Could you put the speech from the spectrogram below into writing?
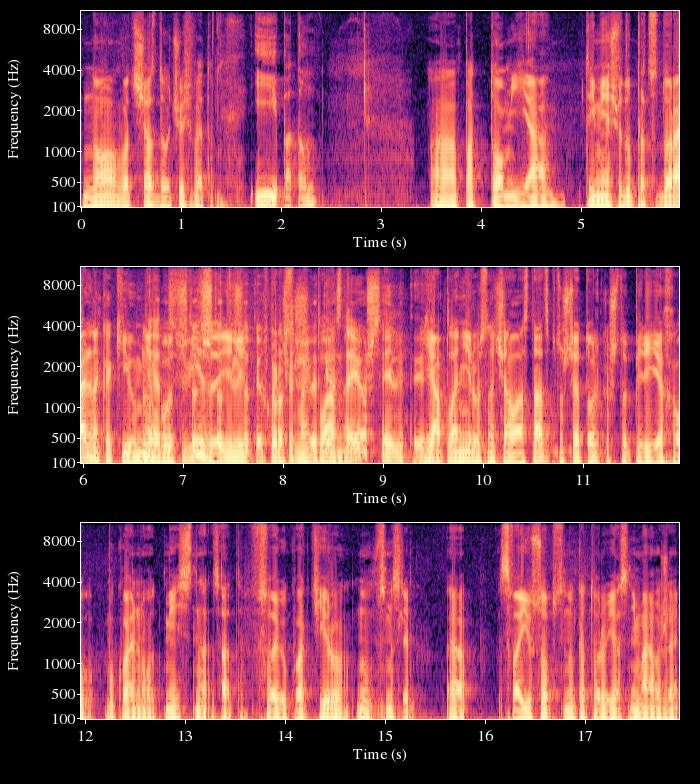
но вот сейчас доучусь в этом. И потом. А потом я... Ты имеешь в виду процедурально, какие у меня Нет, будут что- визы что- или что ты просто хочешь? мои Ты планы? остаешься или ты... Я планирую сначала остаться, потому что я только что переехал буквально вот месяц назад в свою квартиру, ну, в смысле, э, свою собственную, которую я снимаю уже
